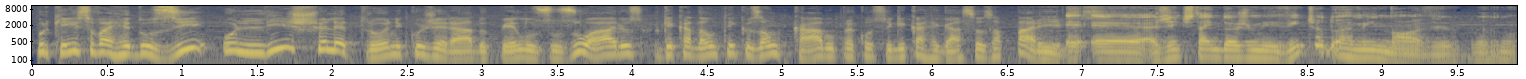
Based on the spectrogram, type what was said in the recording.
porque isso vai reduzir o lixo eletrônico gerado pelos usuários, porque cada um tem que usar um cabo para conseguir carregar seus aparelhos. É, é, a gente tá em 2020 ou 2009? Eu não-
